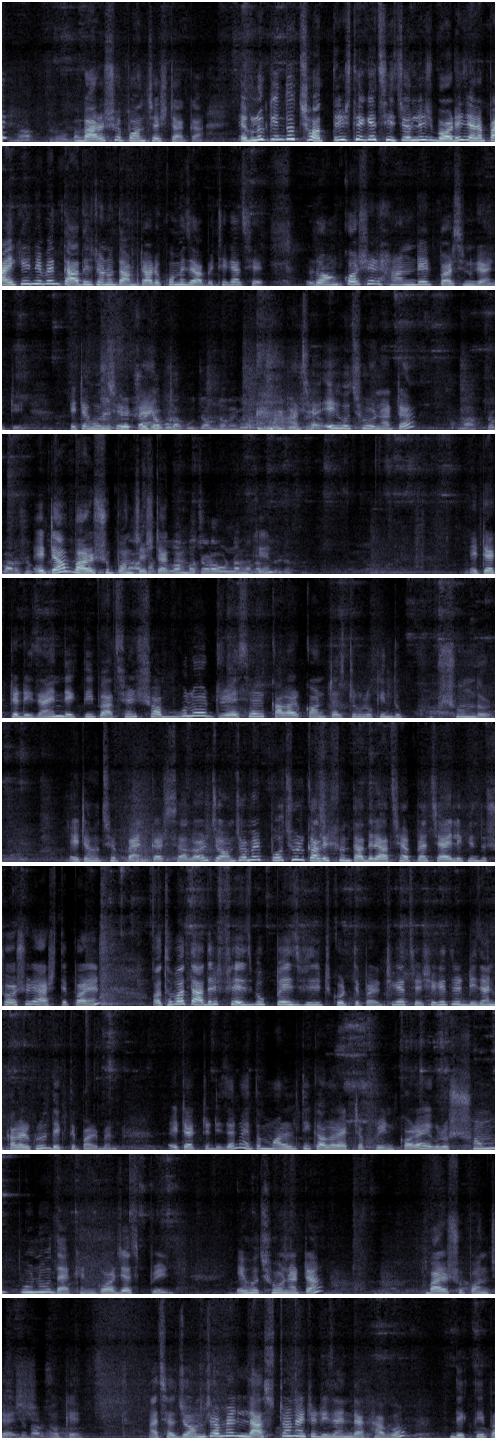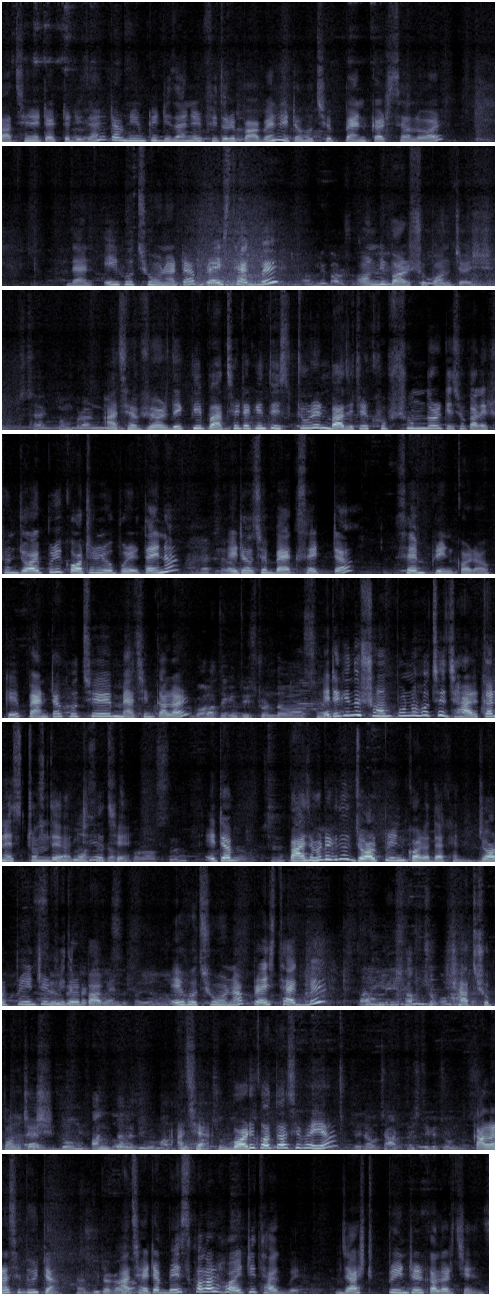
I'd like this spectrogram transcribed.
বারোশো পঞ্চাশ টাকা। এগুলো কিন্তু ছত্রিশ থেকে ছিচল্লিশ বডি যারা পাইকারি নেবেন তাদের জন্য দামটা আরও কমে যাবে ঠিক আছে? রং কষের হান্ড্রেড পার্সেন্ট গ্যারান্টি এটা হচ্ছে আচ্ছা। এই হচ্ছে ওনাটা বারোশো এটাও বারোশো পঞ্চাশ টাকা চড়া ওড়না পাবেন Okay. আমাদের কাছে এটা একটা ডিজাইন দেখতেই পাচ্ছেন। সবগুলো ড্রেসের কালার কন্ট্রাস্টগুলো কিন্তু খুব সুন্দর। এটা হচ্ছে প্যান কার্ড সালোয়ার। জমজমের প্রচুর কালেকশন তাদের আছে আপনারা চাইলে কিন্তু সরাসরি আসতে পারেন অথবা তাদের ফেসবুক পেজ ভিজিট করতে পারেন ঠিক আছে? সেক্ষেত্রে ডিজাইন কালারগুলো দেখতে পারবেন। এটা একটা ডিজাইন একদম মাল্টি কালার একটা প্রিন্ট করা। এগুলো সম্পূর্ণ দেখেন গর্জাস প্রিন্ট এ হচ্ছে ওনাটা বারোশো পঞ্চাশ। ওকে আচ্ছা জমজমের লাস্ট অন একটা ডিজাইন দেখাবো। দেখতেই পাচ্ছেন এটা একটা ডিজাইন এটা নিমকি ডিজাইনের ভিতরে পাবেন। এটা হচ্ছে প্যান কার্ড সালোয়ার। দেন এই হচ্ছে ওনাটা। প্রাইস থাকবে অনলি বারোশো পঞ্চাশ। আচ্ছা ভিউয়ার দেখতেই পাচ্ছেন এটা কিন্তু স্টুডেন্ট বাজেটের খুব সুন্দর কিছু কালেকশন জয়পুরি কটনের উপরে তাই না? এটা হচ্ছে ব্যাক সাইডটা সেম প্রিন্ট করা ওকে? প্যান্টটা হচ্ছে ম্যাচিং কালার। গলাতে কিন্তু স্টোন দেওয়া আছে। এটা কিন্তু সম্পূর্ণ হচ্ছে ঝাড়খান স্টোন দেয়া ঠিক আছে? এটা পায়জামাটা কিন্তু জল প্রিন্ট করা দেখেন। জল প্রিন্টের ভিতরে পাবেন। এই হচ্ছে ওনা প্রাইস থাকবে সাতশো পঞ্চাশ। আচ্ছা 750 বডি কত আছে ভাইয়া? কালার আছে হ্যাঁ দুইটা আচ্ছা এটা বেস কালার হোয়াইটই থাকবে জাস্ট প্রিন্টের কালার চেঞ্জ।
